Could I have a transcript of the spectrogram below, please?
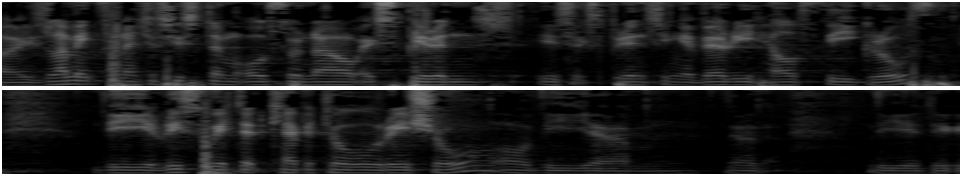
uh, Islamic financial system also now experience, is experiencing a very healthy growth. The risk-weighted capital ratio, or the, um, the, the,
